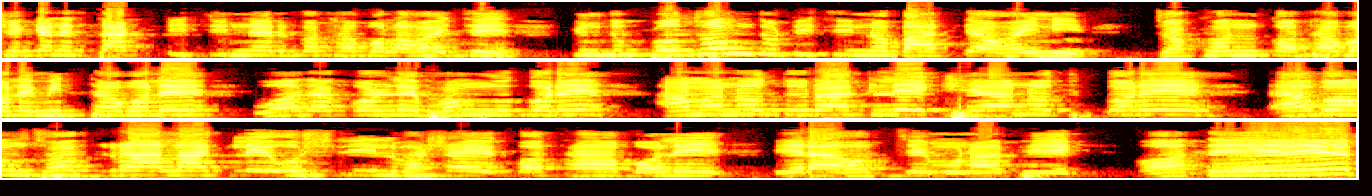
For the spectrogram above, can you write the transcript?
সেখানে চারটি চিহ্নের কথা বলা হয়েছে। কিন্তু প্রথম দুটি চিহ্ন বাদ দেওয়া হয়নি। যখন কথা বলে, মিথ্যা বলে, ওয়াদা করলে ভঙ্গ করে, আমানত রাখলে, খেয়ানত করে, এবং ঝগড়া লাগলে অশ্লীল ভাষায় কথা বলে, এরা হচ্ছে মুনাফিক। অতএব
